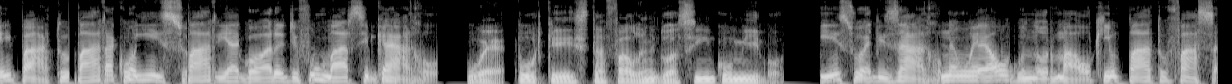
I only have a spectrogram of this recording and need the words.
Ei pato para com isso pare agora de fumar cigarro. Ué, por que está falando assim comigo? Isso é bizarro não é algo normal que um pato faça.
